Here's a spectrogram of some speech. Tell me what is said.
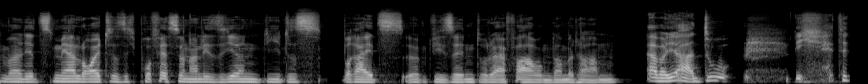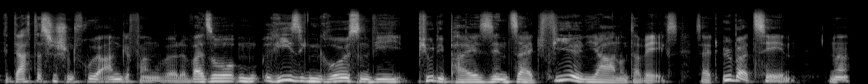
weil jetzt mehr Leute sich professionalisieren, die das bereits irgendwie sind oder Erfahrung damit haben. Aber ja, du, ich hätte gedacht, dass es schon früher angefangen würde, weil so riesigen Größen wie PewDiePie sind seit vielen Jahren unterwegs, seit über zehn. Ne?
